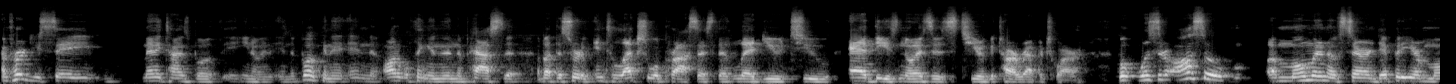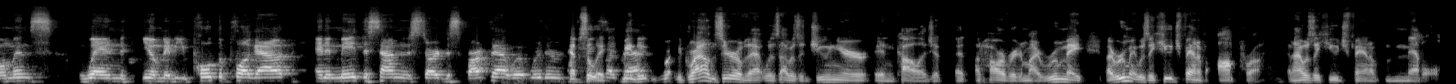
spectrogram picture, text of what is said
I've heard you say many times, both you know, in, in the book and in, in, the Audible thing, and in the past, that, about the sort of intellectual process that led you to add these noises to your guitar repertoire. But was there also a moment of serendipity or moments when you know maybe you pulled the plug out and it made the sound and it started to spark that? Were, were there absolutely? Like I mean, the, the, ground zero of that was I was a junior in college at, at, at Harvard, and my roommate my roommate was a huge fan of opera and I was a huge fan of metal.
